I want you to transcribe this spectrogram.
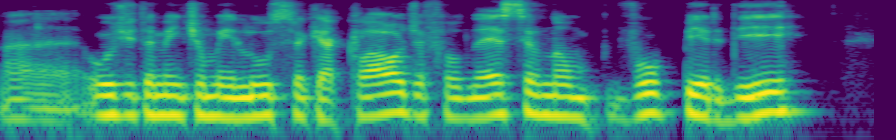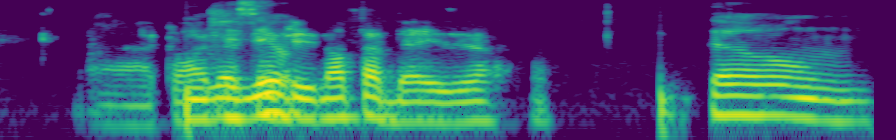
Uh, hoje também tinha uma ilustra que é a Cláudia, falou, essa eu não vou perder. A Cláudia é Entendeu? é sempre nota 10, é. Então,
